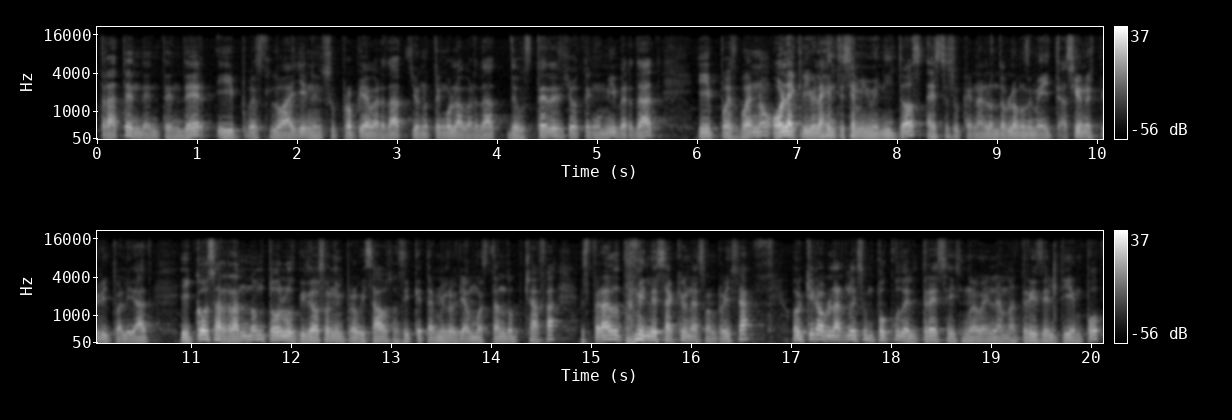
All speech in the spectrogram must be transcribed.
traten de entender y pues lo hallen en su propia verdad. Yo no tengo la verdad de ustedes, yo tengo mi verdad y pues bueno, hola la gente, sean bienvenidos a este su canal donde hablamos de meditación, espiritualidad y cosas random. Todos los videos son improvisados, así que también los llamo stand-up chafa, esperando también les saque una sonrisa. Hoy quiero hablarles un poco del 369 en la matriz del tiempo,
